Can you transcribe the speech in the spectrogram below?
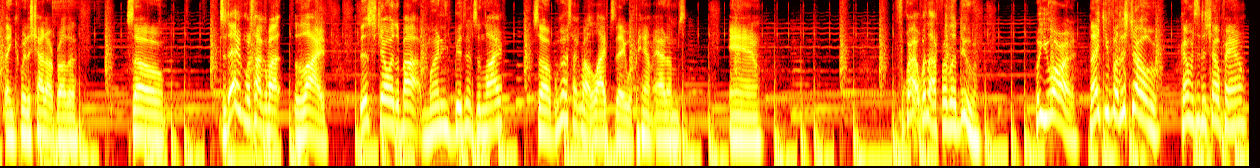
thank you for the shout out, brother. So, today we're going to talk about life. This show is about money, business, and life. So, we're going to talk about life today with Pam Adams. And without further ado, who you are. Thank you for the show. Coming to the show, Pam.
